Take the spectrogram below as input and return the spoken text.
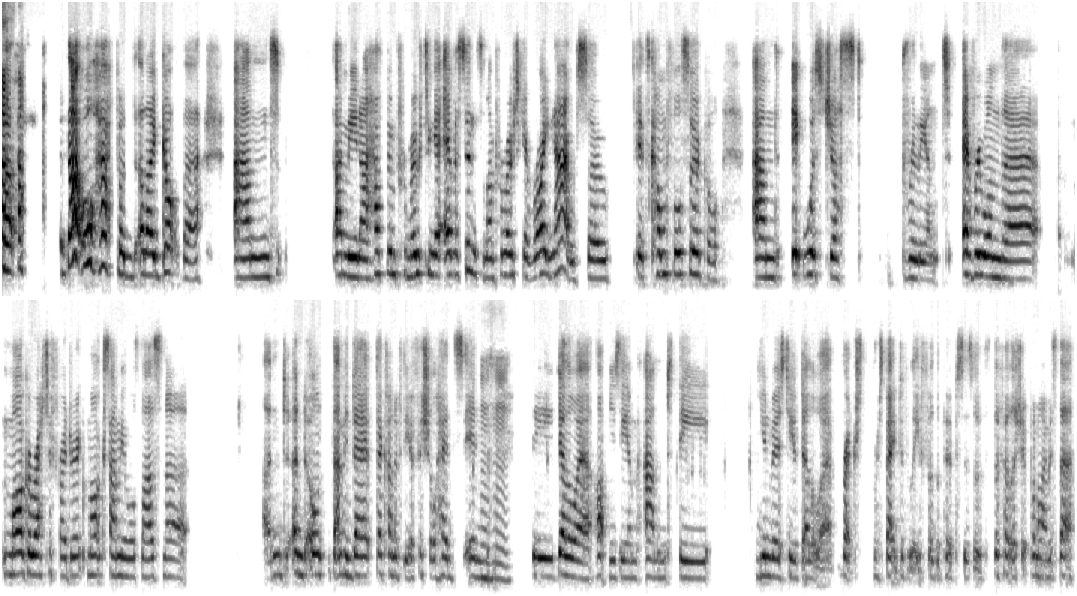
But that all happened and I got there and I mean I have been promoting it ever since and I'm promoting it right now so it's come full circle and it was just brilliant everyone there Margaretta Frederick Mark Samuels Lasner and and I mean they're they're kind of the official heads in Mhm. the Delaware Art Museum and the University of Delaware, respectively, for the purposes of the fellowship when I was there.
